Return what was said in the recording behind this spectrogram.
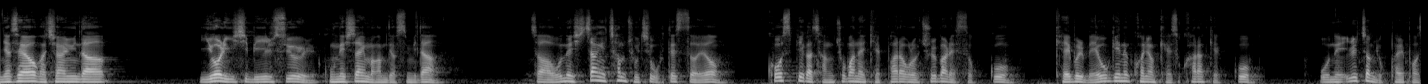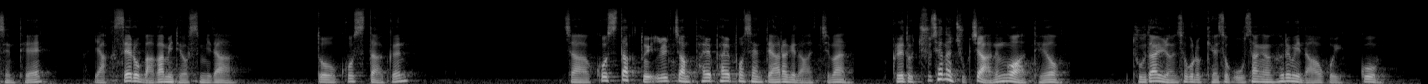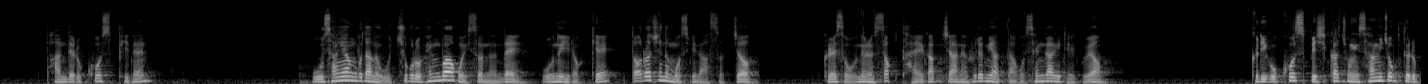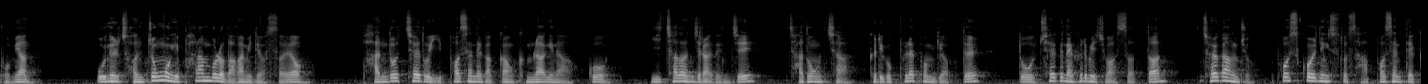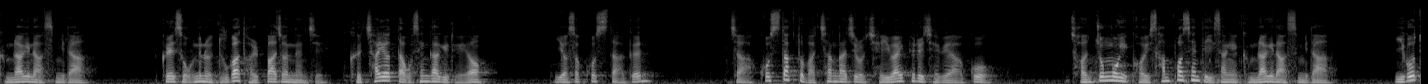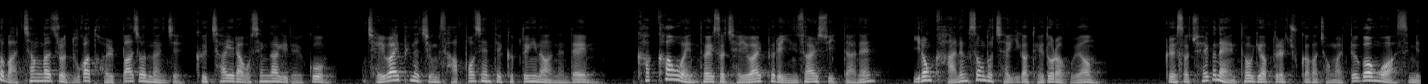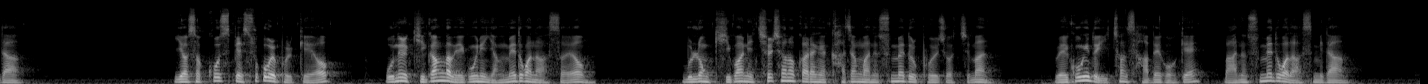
안녕하세요. 가치환입니다. 2월 22일 수요일 국내 시장이 마감되었습니다. 자, 오늘 시장이 참 좋지 못했어요. 코스피가 장 초반에 개파락으로 출발했었고 갭을 메우기는커녕 계속 하락했고 오늘 1.68%의 약세로 마감이 되었습니다. 또 코스닥은 자, 코스닥도 1.88%의 하락이 나왔지만 그래도 추세는 죽지 않은 것 같아요. 두 달 연속으로 계속 우상향 흐름이 나오고 있고 반대로 코스피는 우상향보다는 우측으로 횡보하고 있었는데 오늘 이렇게 떨어지는 모습이 나왔었죠. 그래서 오늘은 썩 달갑지 않은 흐름이었다고 생각이 되고요. 그리고 코스피 시가총액 상위 종들을 보면 오늘 전 종목이 파란불로 마감이 되었어요. 반도체도 2%에 가까운 급락이 나왔고 2차전지라든지 자동차 그리고 플랫폼 기업들 또 최근에 흐름이 좋았었던 철강주 포스코홀딩스도 4%의 급락이 나왔습니다. 그래서 오늘은 누가 덜 빠졌는지 그 차이였다고 생각이 돼요. 이어서 코스닥은 자 코스닥도 마찬가지로 JYP를 제외하고 전 종목이 거의 3% 이상의 급락이 나왔습니다. 이것도 마찬가지로 누가 덜 빠졌는지 그 차이라고 생각이 되고 JYP는 지금 4%의 급등이 나왔는데 카카오 엔터에서 JYP를 인수할 수 있다는 이런 가능성도 제기가 되더라고요. 그래서 최근에 엔터 기업들의 주가가 정말 뜨거운 것 같습니다. 이어서 코스피의 수급을 볼게요. 오늘 기관과 외국인의 양매도가 나왔어요. 물론 기관이 7천억가량의 가장 많은 순매도를 보여주었지만 외국인도 2,400억에 많은 순매도가 나왔습니다.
